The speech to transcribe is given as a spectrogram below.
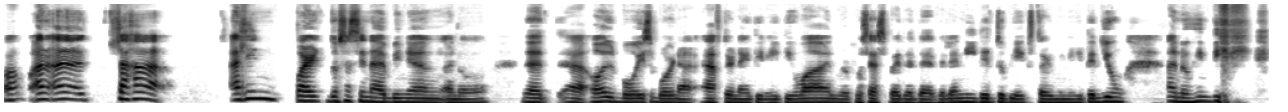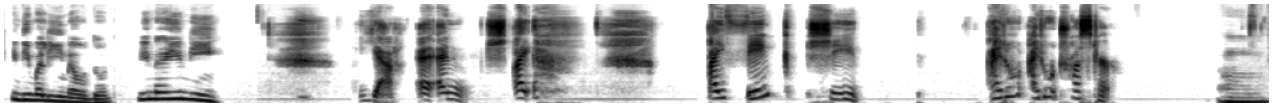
Oh, an, an, saka, alin part doon sa sinabi niyang, ano, that uh, all boys born after 1981 were possessed by the devil and needed to be exterminated. Yung, ano, hindi, hindi malinaw doon. Yun na yun eh. yeah and, and i i think she i don't i don't trust her Um,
